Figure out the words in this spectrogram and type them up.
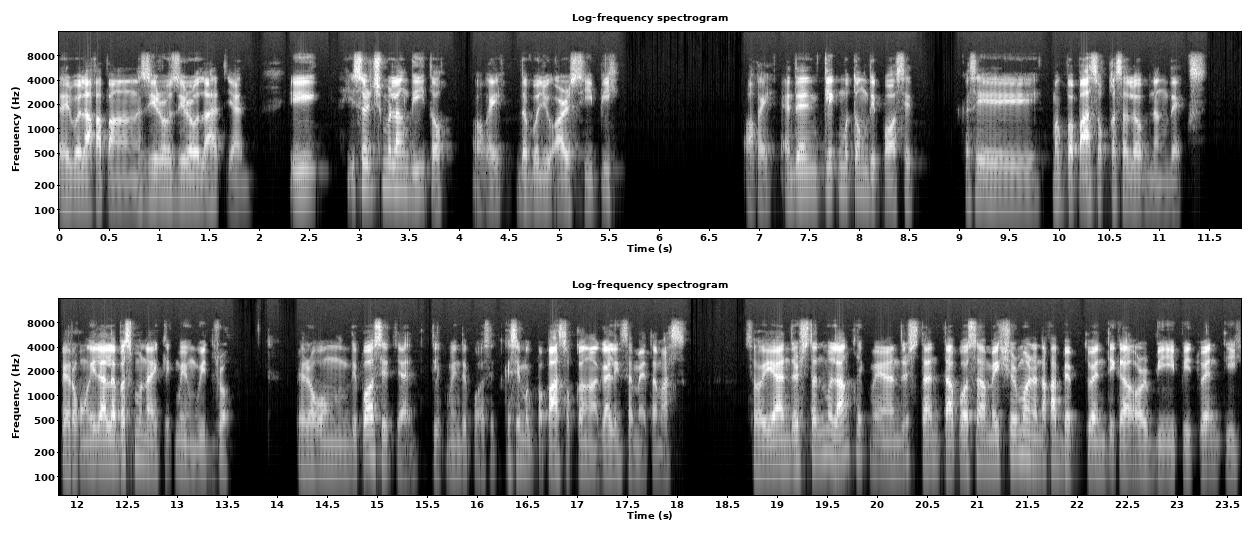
dahil wala ka pang 00 lahat 'yan. I-search mo lang dito, okay? WRCP. Okay, and then click mo tong deposit kasi magpapasok ka sa loob ng DEX. Pero kung ilalabas mo na, i-click mo yung withdraw. Pero kung deposit, yan, click mo yung deposit kasi magpapasok ka nga galing sa MetaMask. So, i-understand mo lang. Click mo i-understand. Tapos, uh, make sure mo na naka-BEP20 ka or BEP20.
